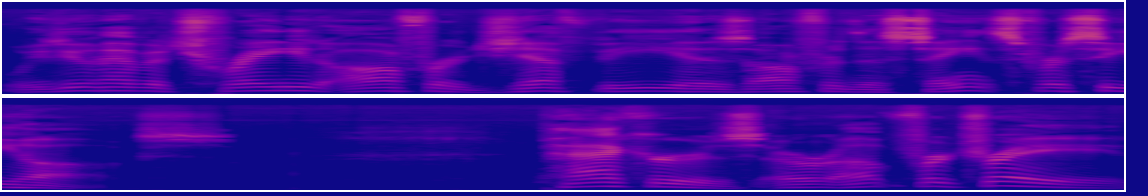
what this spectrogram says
We do have a trade offer. Jeff B has offered the Saints for Seahawks. Packers are up for trade.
